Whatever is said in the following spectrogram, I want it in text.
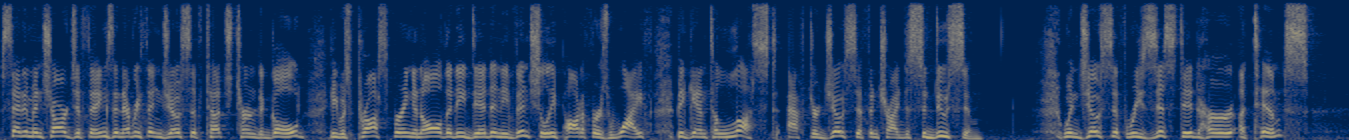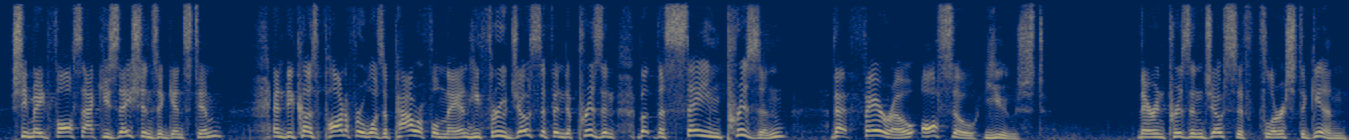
set him in charge of things, and everything Joseph touched turned to gold. He was prospering in all that he did, and eventually Potiphar's wife began to lust after Joseph and tried to seduce him. When Joseph resisted her attempts, she made false accusations against him. And because Potiphar was a powerful man, he threw Joseph into prison, but the same prison that Pharaoh also used. There in prison, Joseph flourished again.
